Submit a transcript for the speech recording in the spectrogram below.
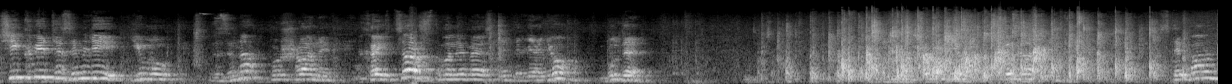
всі квіти землі йому в знак пошани, хай царство небесне для нього буде. Степан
